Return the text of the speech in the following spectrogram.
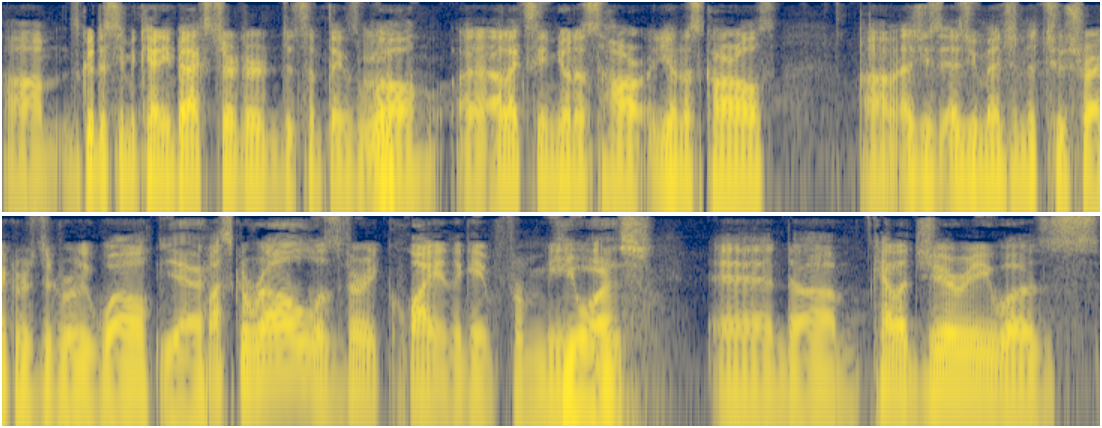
Um, it's good to see McKennie Baxter did some things well. I, I like seeing Jonas Har- Jonas Carls. Uh, as you as you mentioned, the two strikers did really well. Yeah, Mascarell was very quiet in the game for me. he was. and um, was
